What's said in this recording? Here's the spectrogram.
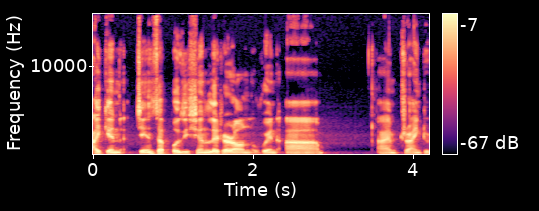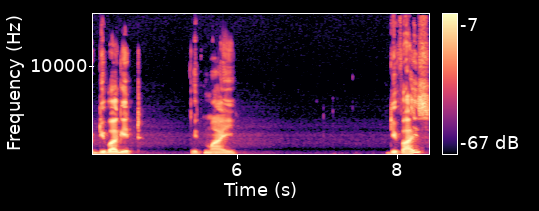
I can change the position later on when uh, I am trying to debug it with my device.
